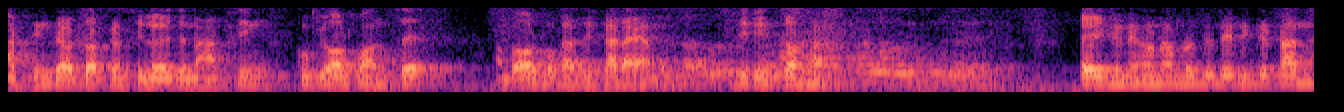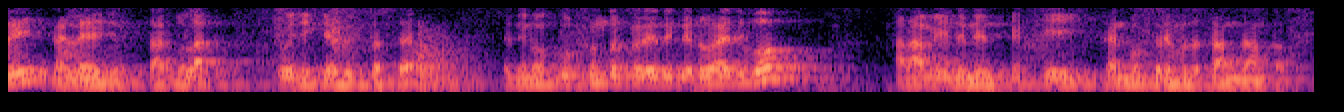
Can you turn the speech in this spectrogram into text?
আর্থিং দেওয়ার দরকার ছিল, এই জন্য আর্থিং খুবই অল্প আনছে। আমরা অল্প কাজে কাটাই জিনিস দরকার। এই জন্য এখন আমরা যদি এদিকে টান দিই, তাহলে এই যে তারগুলা ওই দিকে ঢুকতেছে। এই জন্য খুব সুন্দর করে এদিকে ঢুকাই দিব। আর আমি এই জন্য এই ফ্যান বক্সের মধ্যে টান দিয়ে আনতেছি।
